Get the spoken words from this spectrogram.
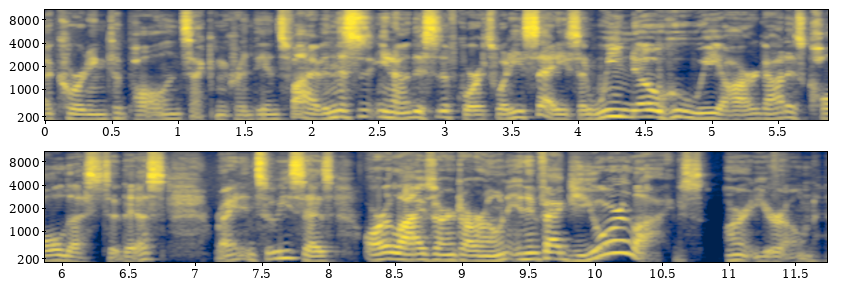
according to Paul in 2 Corinthians 5. And this is, you know, this is of course what he said. He said, "We know who we are. God has called us to this," right? And so he says, "Our lives aren't our own, and in fact, your lives aren't your own."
